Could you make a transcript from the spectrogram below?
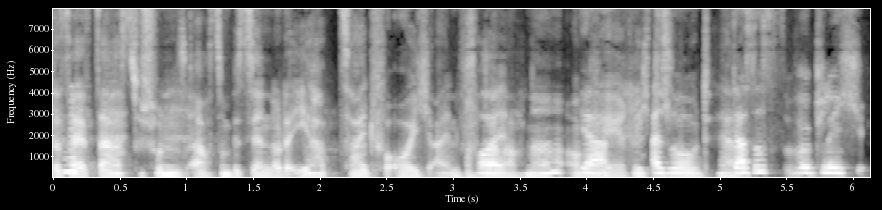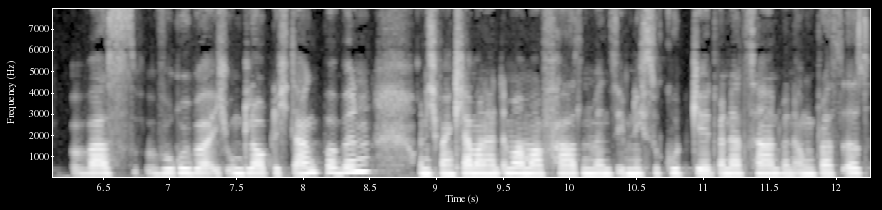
Das heißt, da hast du schon auch so ein bisschen, oder ihr habt Zeit für euch einfach Voll. dann auch, ne? Okay, ja, richtig also, gut. Ja. Das ist wirklich was, worüber ich unglaublich dankbar bin. Und ich meine, klar, man hat immer mal Phasen, wenn es ihm nicht so gut geht, wenn er zahnt, wenn irgendwas ist.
